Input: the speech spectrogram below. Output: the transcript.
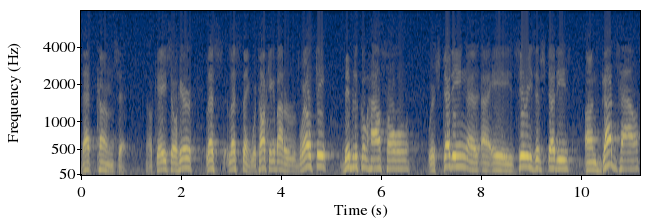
that concept. Okay, so here let's let's think. We're talking about a wealthy biblical household. We're studying a, a series of studies on God's house.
